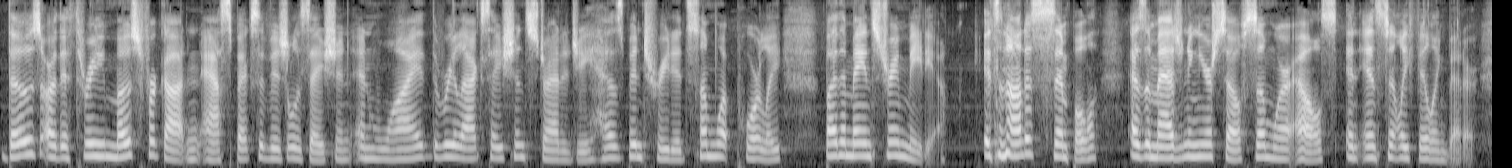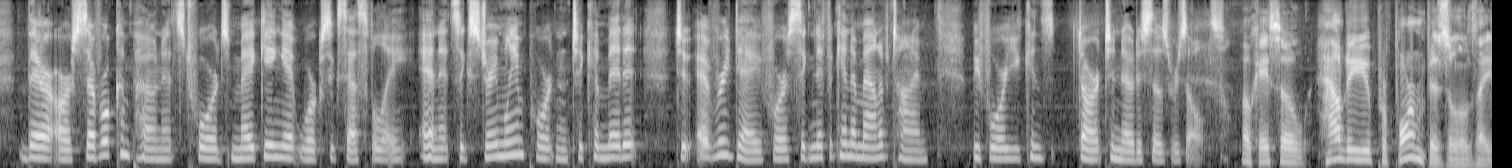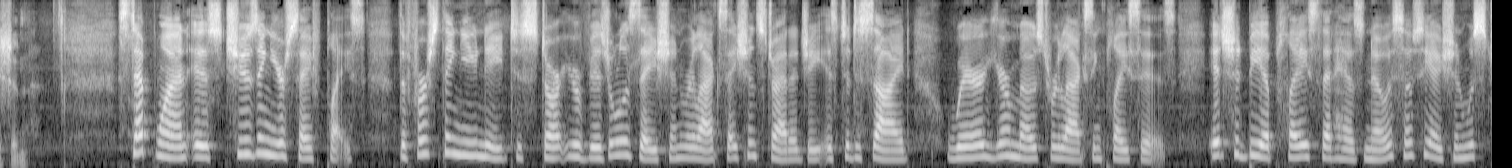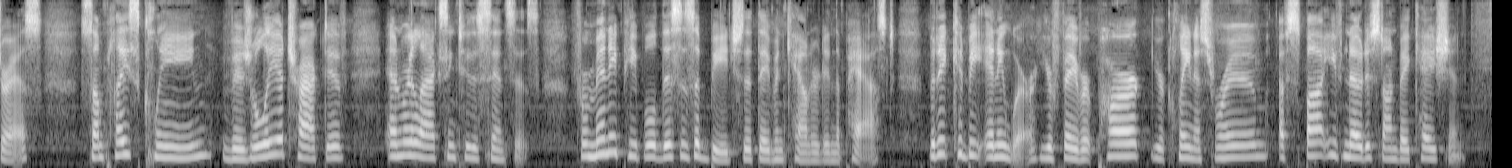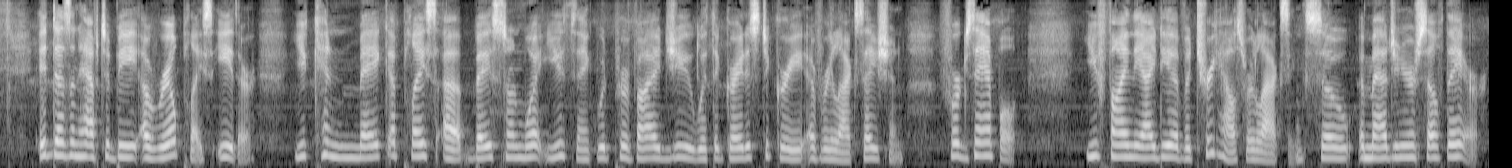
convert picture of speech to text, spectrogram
Those are the three most forgotten aspects of visualization and why the relaxation strategy has been treated somewhat poorly by the mainstream media. It's not as simple as imagining yourself somewhere else and instantly feeling better. There are several components towards making it work successfully, and it's extremely important to commit it to every day for a significant amount of time before you can start to notice those results. Okay, so how do you perform visualization? Step one is choosing your safe place. The first thing you need to start your visualization relaxation strategy is to decide where your most relaxing place is. It should be a place that has no association with stress, someplace clean, visually attractive, and relaxing to the senses. For many people, this is a beach that they've encountered in the past, but it could be anywhere your favorite park, your cleanest room, a spot you've noticed on vacation. It doesn't have to be a real place either. You can make a place up based on what you think would provide you with the greatest degree of relaxation. For example, you find the idea of a treehouse relaxing, so imagine yourself there.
